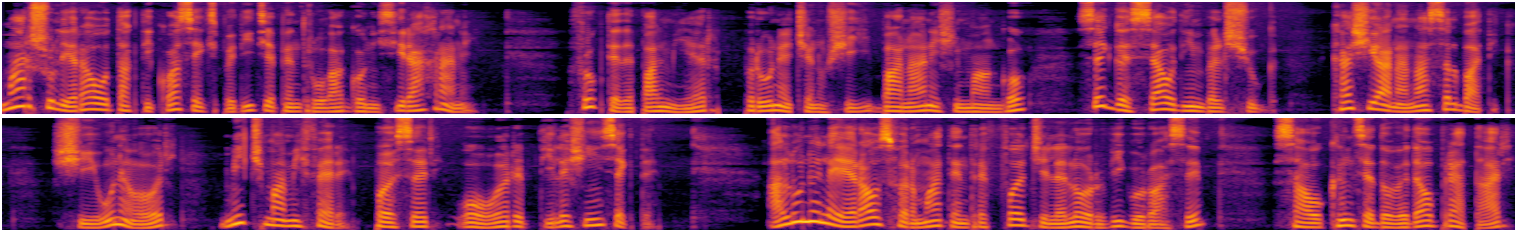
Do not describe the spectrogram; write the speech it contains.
Marșul era o tacticoasă expediție pentru agonisirea hranei. Fructe de palmier, prune cenușii, banane și mango se găseau din belșug, ca și ananas sălbatic, și uneori mici mamifere, păsări, ouă, reptile și insecte. Alunele erau sfărmate între fălcile lor viguroase sau, când se dovedeau prea tari,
